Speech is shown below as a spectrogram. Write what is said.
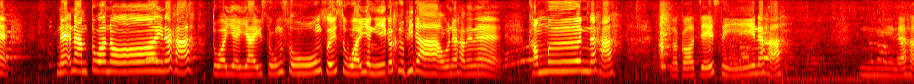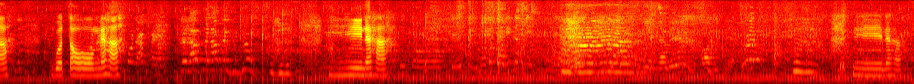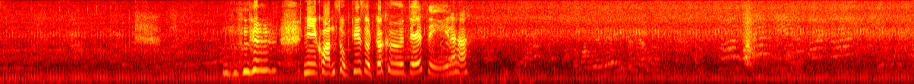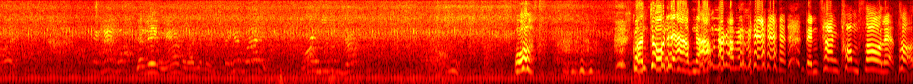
แนะนำตัวน่อยนะคะ ตัวใหญ่ๆ สูงๆสวยๆ อย่างนี้ก็คือพี่ดาวนะคะแม่แม่ๆคำมืนนะคะ แล้วก็เจ๊สีนะคะนี่นะคะ บัวตองนะคะนี่นะคะนี่นะคะ มีความสุขที่สุดก็คือเจ๊สีนะคะอย่าเลี้ยบอย่าเล่งโอ้ควันโจได้อาบน้ำนะคะแม่แม่เป็นช่างท่อมซ่อและท่อ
